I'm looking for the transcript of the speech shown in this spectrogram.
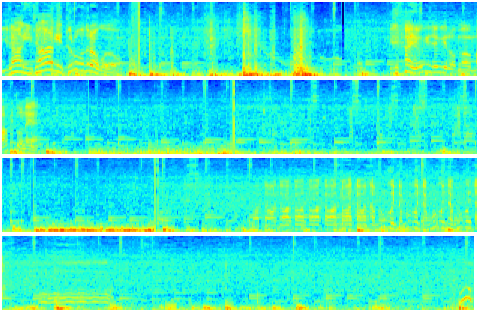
이상, 이상하게 들어오더라고요. 얘가 여기저기로 막, 막 도네. 물고 있다, 물고 있다, 물고 있다, 물고 있다. 오오오오오. 후.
